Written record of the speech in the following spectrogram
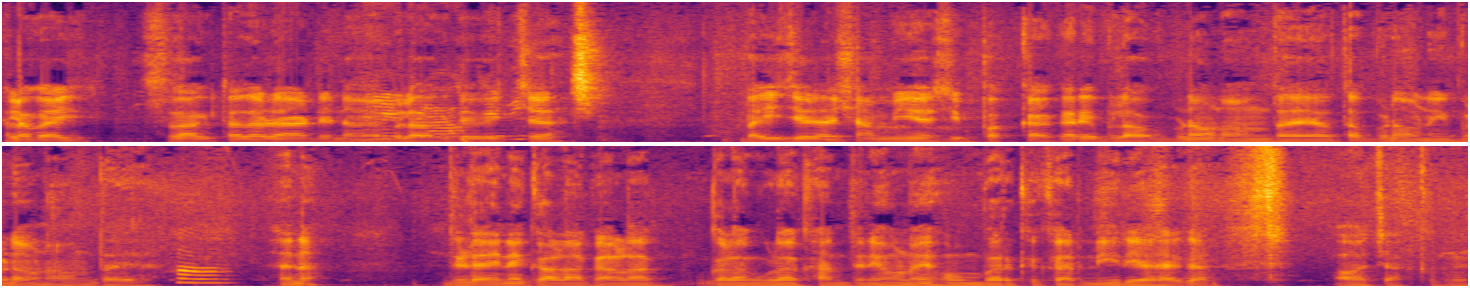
ਹੈਲੋ ਗਾਈ ਸਵਾਗਤ ਹੈ ਤੁਹਾਡਾ ਸਾਡੇ ਨਵੇਂ ਬਲੌਗ ਦੇ ਵਿੱਚ। ਬਾਈ ਜਿਹੜਾ ਸ਼ਾਮੀ ਅਸੀਂ ਪੱਕਾ ਘਰੇ ਬਲੌਗ ਬਣਾਉਣਾ ਹੁੰਦਾ ਹੈ ਉਹ ਤਾਂ ਬਣਾਉਣਾ ਹੀ ਬਣਾਉਣਾ ਹੁੰਦਾ ਹੈ ਹਾਂ। ਹੈਨਾ? ਜਿਹੜਾ ਇਹਨੇ ਗਾਲਾਂ ਗਾਲਾਂ ਗਾਲਾਂ ਗੁਲਾ ਖਾਂਦੇ ਨੇ ਹੁਣ ਇਹ ਹੋਮਵਰਕ ਕਰ ਨਹੀਂ ਰਿਹਾ ਹੈਗਾ। ਆ ਚੱਕ ਫਿਰ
